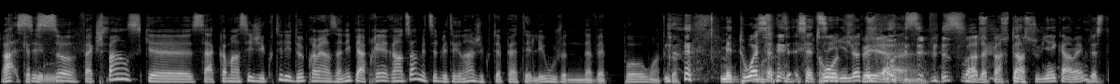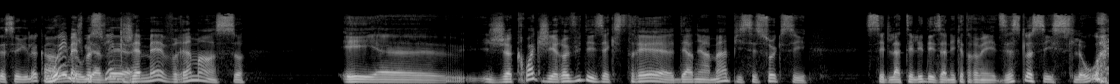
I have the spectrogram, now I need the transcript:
Ah, c'est 4,5. ça. Fait que je pense que ça a commencé. J'ai écouté les deux premières années, puis après, rendu en médecine vétérinaire, j'écoutais pas à télé ou je n'avais pas, ou en tout cas. Mais toi, cette, série-là, tu occupé t'en- de souviens quand même de cette série-là quand oui, même? mais je me souviens avait- que j'aimais vraiment ça. Et euh, je crois que j'ai revu des extraits euh, dernièrement, puis c'est sûr que c'est c'est de la télé des années 90, là, c'est slow.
